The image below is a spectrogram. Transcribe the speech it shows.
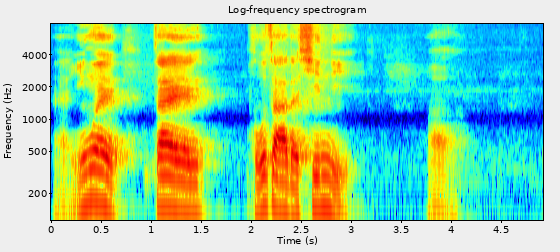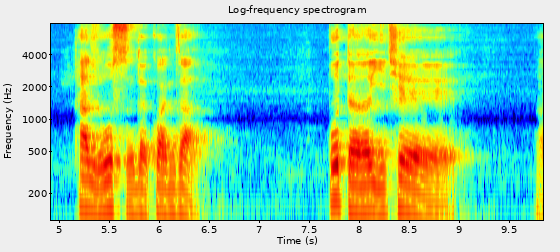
哎，因为在菩萨的心里，哦，他如实的关照。不得一切啊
